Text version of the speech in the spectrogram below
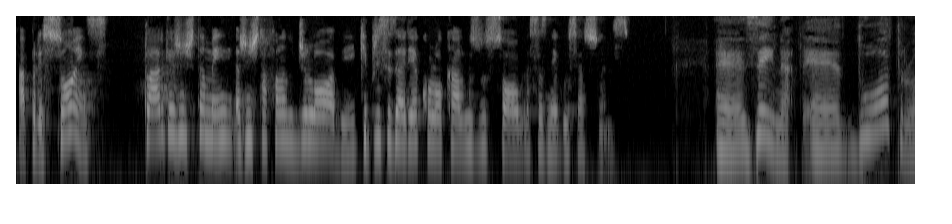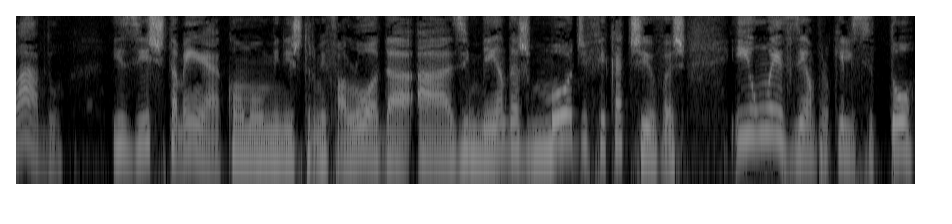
a pressões, claro que a gente também a gente está falando de lobby e que precisaria à luz do sol essas negociações. É, Zeina, é, do outro lado, existe também, é, como o ministro me falou, da, as emendas modificativas. E um exemplo que ele citou,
